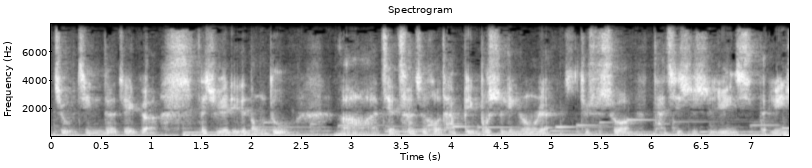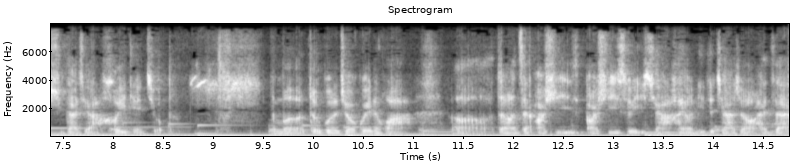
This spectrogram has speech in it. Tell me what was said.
酒精的这个在血液里的浓度，啊，检测之后它并不是零容忍，就是说它其实是允许的，允许大家喝一点酒的。那么德国的交规的话，呃，当然在二十一二十一岁以下，还有你的驾照还在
